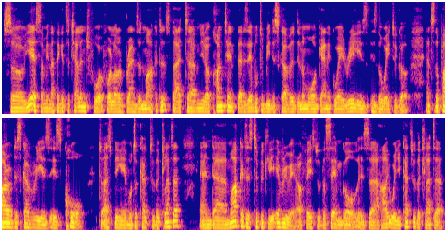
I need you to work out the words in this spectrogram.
So yes, I mean, I think it's a challenge for, for a lot of brands and marketers, but, um, you know, content that is able to be discovered in a more organic way really is, is the way to go. And so the power of discovery is, is core to us being able to cut through the clutter. And uh, marketers typically everywhere are faced with the same goal: is uh, how when you cut through the clutter,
